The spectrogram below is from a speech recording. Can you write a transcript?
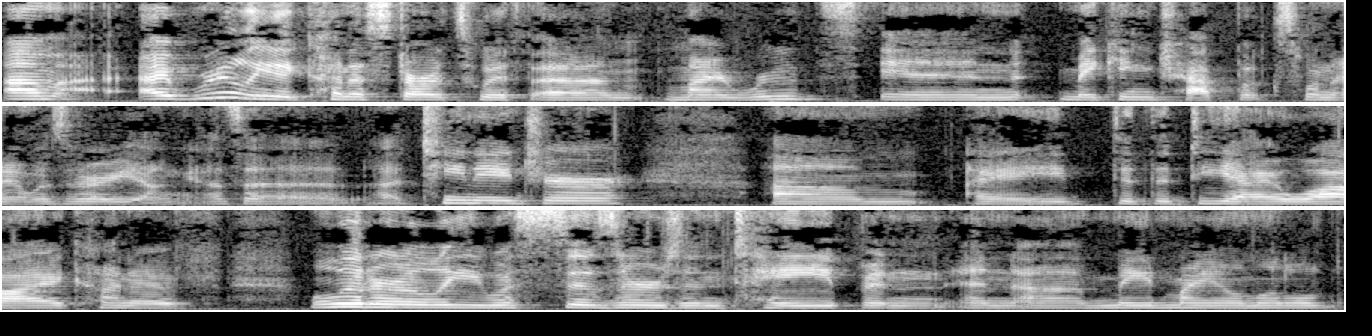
Um, I really, it kind of starts with um, my roots in making chapbooks when I was very young. As a, a teenager, um, I did the DIY kind of literally with scissors and tape and, and uh, made my own little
